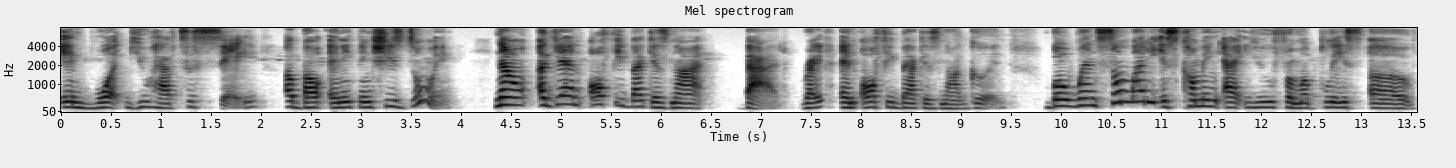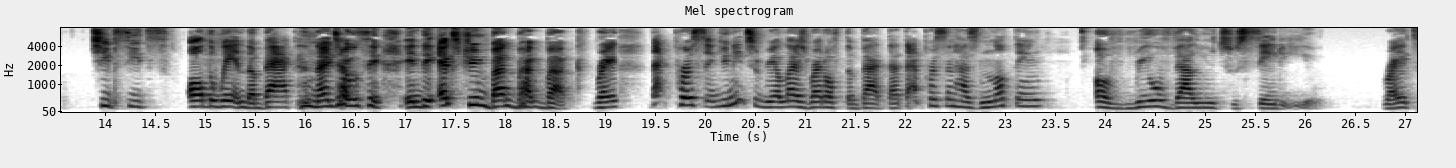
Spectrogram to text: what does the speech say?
in what you have to say about anything she's doing. Now, again, all feedback is not bad, right? And all feedback is not good. But when somebody is coming at you from a place of cheap seats all the way in the back, Niger would say in the extreme back, back, back, right? That person, you need to realize right off the bat that that person has nothing of real value to say to you right?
